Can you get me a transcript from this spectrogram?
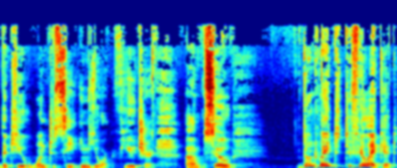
that you want to see in your future. Um, so don't wait to feel like it.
